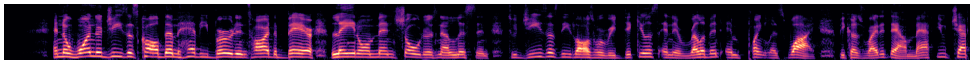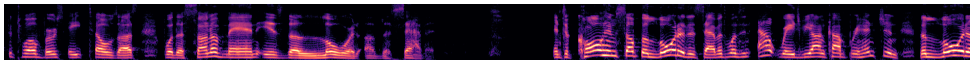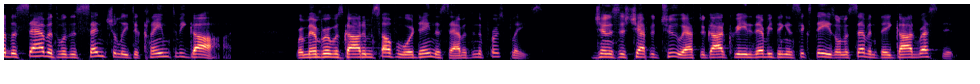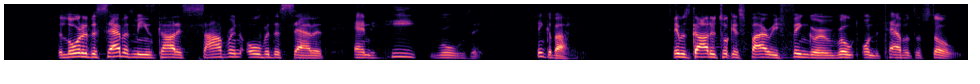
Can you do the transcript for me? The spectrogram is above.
And no wonder Jesus called them heavy burdens, hard to bear, laid on men's shoulders. Now listen, to Jesus, these laws were ridiculous and irrelevant and pointless. Why? Because write it down. Matthew chapter 12, verse 8 tells us, For the Son of Man is the Lord of the Sabbath. And to call himself the Lord of the Sabbath was an outrage beyond comprehension. The Lord of the Sabbath was essentially to claim to be God. Remember, it was God Himself who ordained the Sabbath in the first place. Genesis chapter 2, after God created everything in six days, on the seventh day, God rested. The Lord of the Sabbath means God is sovereign over the Sabbath and He rules it. Think about it. It was God who took His fiery finger and wrote on the tablets of stone.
